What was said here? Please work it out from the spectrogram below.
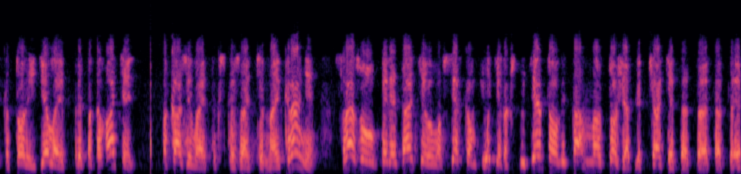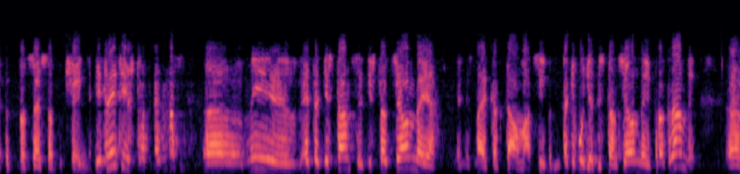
который делает преподаватель, показывает, так сказать, на экране, сразу передать во всех компьютерах студентов и там тоже облегчать этот, этот, этот процесс обучения. И третье, что для нас Э, мы, это дистанция, дистанционная, я не знаю, как Далмации, так и будет, дистанционные программы э,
